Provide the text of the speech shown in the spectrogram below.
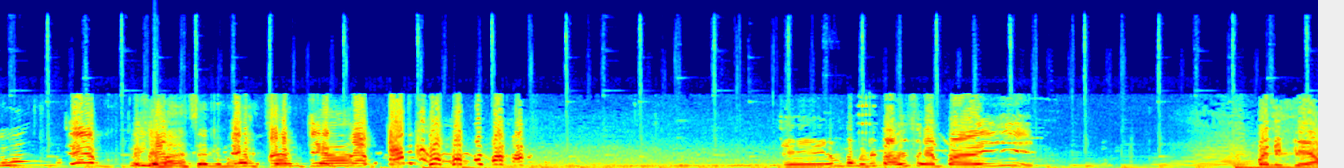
ระวังเจมส์เฮ้ยอย่ามาแซมอย่ามาเจมส์แซเจมมส์เจอย่ามส์เจมส์เจมส์ทำไมไม่ตามให้แซมไป เป็นอีกแล้ว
